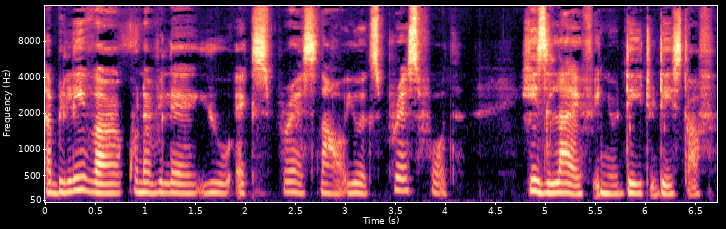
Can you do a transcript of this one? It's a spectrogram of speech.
a believer kuna vile you express now you express forth his life in your day-to-day stuff.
